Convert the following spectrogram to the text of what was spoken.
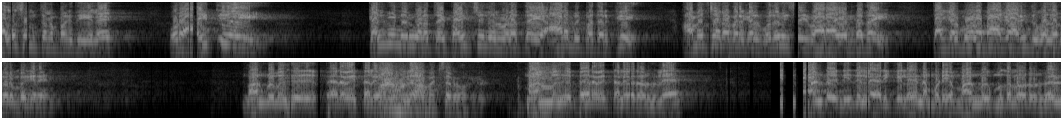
மல்லசமுத்திரம் பகுதியிலே ஒரு ஐடிஐ கல்வி நிறுவனத்தை பயிற்சி நிறுவனத்தை ஆரம்பிப்பதற்கு அமைச்சர் அவர்கள் உதவி செய்வாரா என்பதை தங்கள் மூலமாக அறிந்து கொள்ள விரும்புகிறேன். மாண்புமிகு பேரவைத் தலைவர் அமைச்சர் அவர்கள். மாண்புமிகு பேரவைத் தலைவர் அவர்களே இந்த ஆண்டு நிதிநிலை அறிக்கையிலே நம்முடைய மாண்புமிகு முதல்வர் அவர்கள்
